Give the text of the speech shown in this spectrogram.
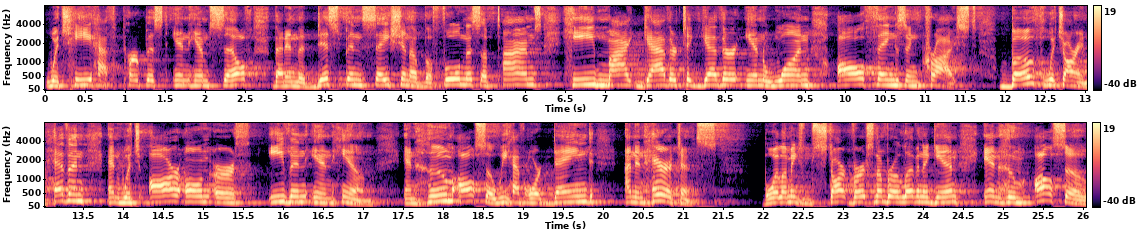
which he hath purposed in himself, that in the dispensation of the fullness of times he might gather together in one all things in Christ, both which are in heaven and which are on earth, even in him in whom also we have ordained an inheritance. Boy, let me start verse number 11 again. In whom also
